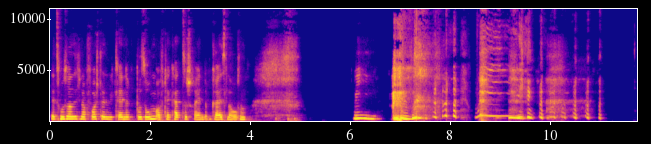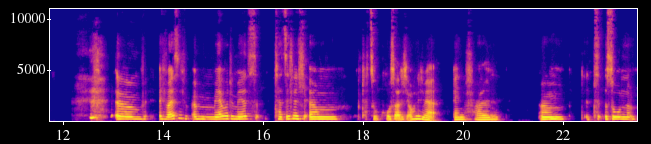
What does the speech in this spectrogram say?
Jetzt muss man sich noch vorstellen, wie kleine Ribosomen auf der Katze schreiend im Kreis laufen. Wie? ähm, ich weiß nicht, ähm, mehr würde mir jetzt tatsächlich ähm, dazu großartig auch nicht mehr einfallen. Ähm, mhm. So ein,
